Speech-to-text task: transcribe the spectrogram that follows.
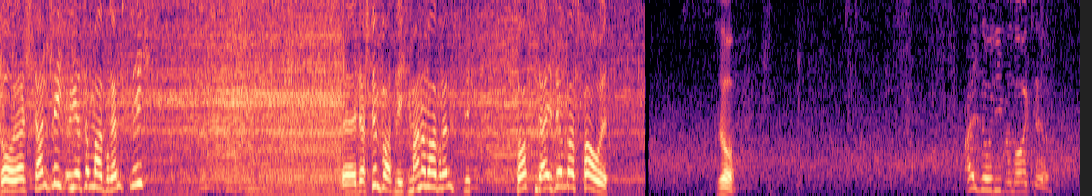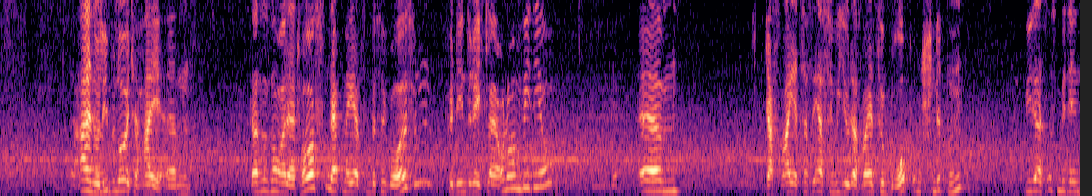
So, das Standlicht und jetzt nochmal Bremslicht. Äh, da stimmt was nicht. Mach nochmal Bremslicht. Thorsten, da ist irgendwas faul. So, also, liebe Leute, also, liebe Leute, hi. Ähm, das ist nochmal der Thorsten, der hat mir jetzt ein bisschen geholfen. Für den drehe ich gleich auch noch ein Video. Ähm, das war jetzt das erste Video, das war jetzt so grob umschnitten, wie das ist mit den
